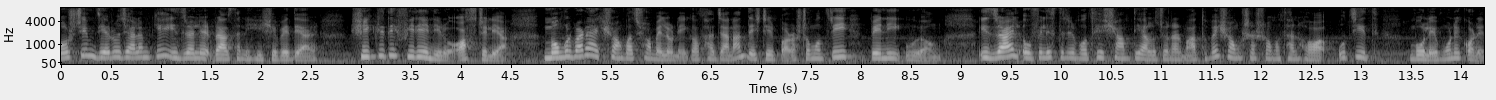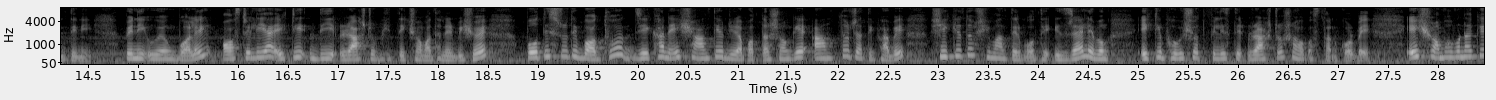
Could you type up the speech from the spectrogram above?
পশ্চিম জেরুজালেমকে ইসরায়েলের রাজধানী হিসেবে দেওয়ার স্বীকৃতি ফিরিয়ে নিল অস্ট্রেলিয়া। মঙ্গলবার এক সংবাদ সম্মেলনে কথা জানান দেশটির পররাষ্ট্রমন্ত্রী পেনি উয়ং। ইসরায়েল ও ফিলিস্তিনের মধ্যে শান্তি আলোচনার মাধ্যমে সমস্যার সমাধান হওয়া উচিত বলে মনে করেন তিনি। পেনি উয়ং বলেন, অস্ট্রেলিয়া একটি দ্বি রাষ্ট্রভিত্তিক সমাধানের বিষয়ে প্রতিশ্রুতিবদ্ধ, যেখানে শান্তি ও নিরাপত্তার সঙ্গে আন্তর্জাতিকভাবে স্বীকৃত সীমান্তের মধ্যে ইসরায়েল এবং একটি ভবিষ্যৎ ফিলিস্তিন রাষ্ট্র সহাবস্থান করবে। এই সম্ভাবনাকে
